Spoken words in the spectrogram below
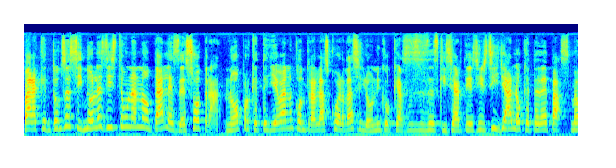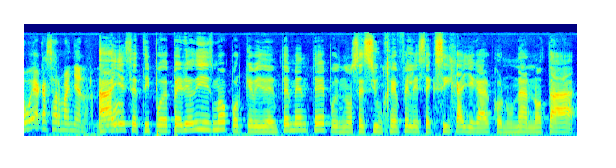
Para que entonces, si no les diste una nota, les des otra, ¿no? Porque te llevan contra las cuerdas y lo único que haces es desquiciarte y decir, sí, ya, lo que te dé paz, me voy a casar mañana. ¿no? Hay ese tipo de periodismo porque evidentemente, pues no sé si un jefe les exija llegar con una nota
